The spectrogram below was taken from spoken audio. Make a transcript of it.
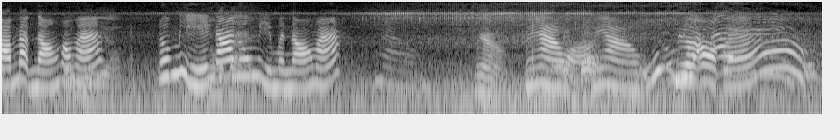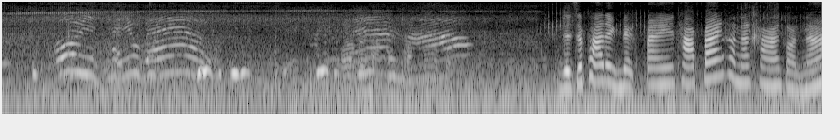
ปั๊มแบบน้องเขาไหมรูปหมีกล้ารูปหมีเหมือนน้องไหมไม่เอาไม่เอาเหรอไม่เอาอุ๊ยเรือออกแล้วโอ้ยใช้อยู่แล้ว เดี๋ยวจะพาเด็กๆไปทาแป้งธนาคารก่อนนะ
